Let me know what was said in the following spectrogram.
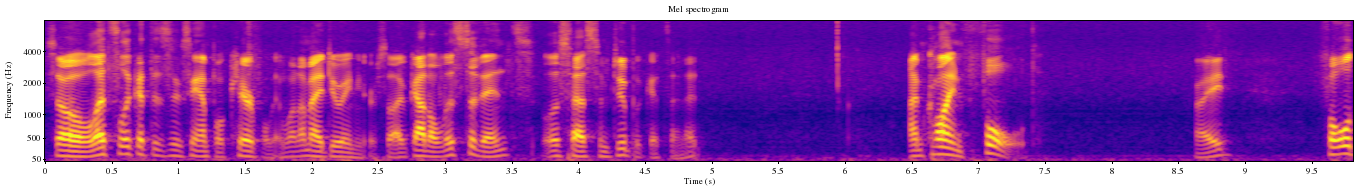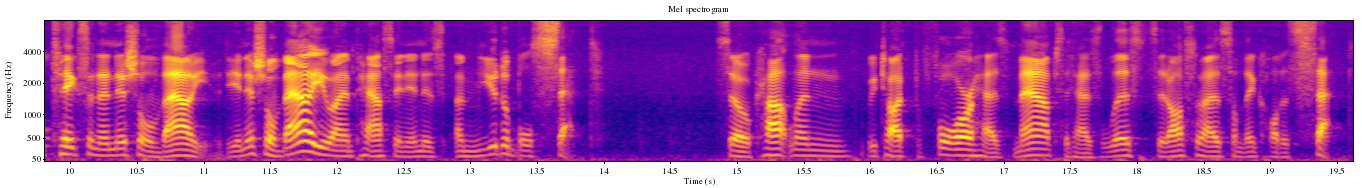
So let's look at this example carefully. What am I doing here? So I've got a list of ints. The list has some duplicates in it. I'm calling fold. Right? Fold takes an initial value. The initial value I'm passing in is a mutable set. So Kotlin, we talked before, has maps, it has lists, it also has something called a set.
